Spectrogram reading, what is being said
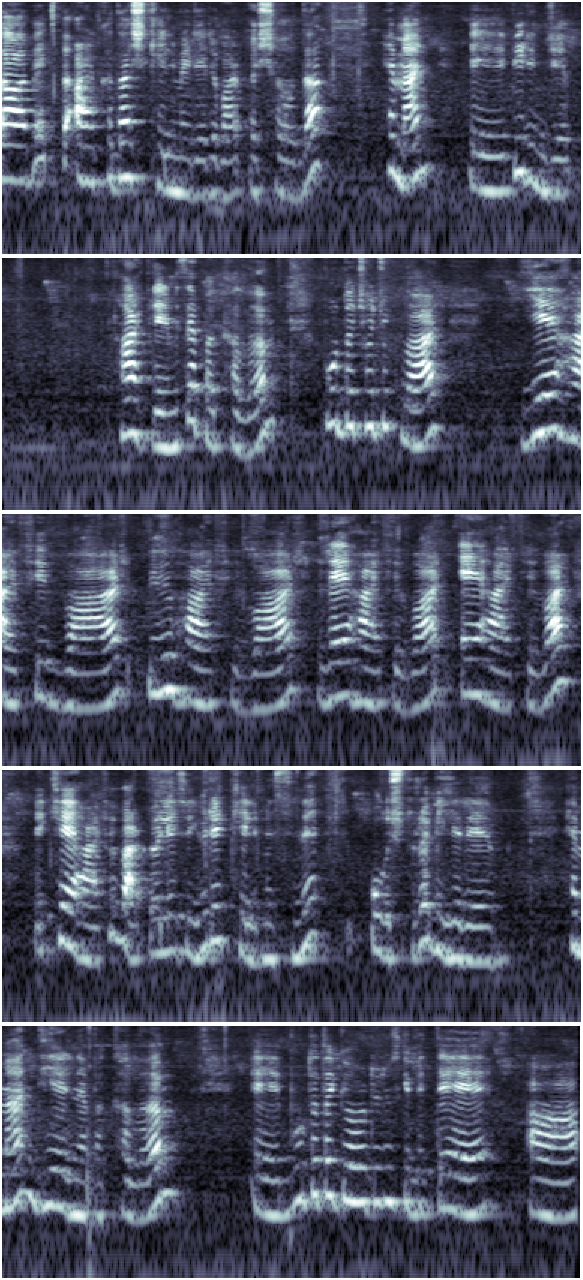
davet ve arkadaş kelimeleri var aşağıda. Hemen e, birinci harflerimize bakalım. Burada çocuklar Y harfi var, Ü harfi var, R harfi var, E harfi var ve K harfi var. Öyleyse yürek kelimesini oluşturabilirim. Hemen diğerine bakalım. Ee, burada da gördüğünüz gibi D, A,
